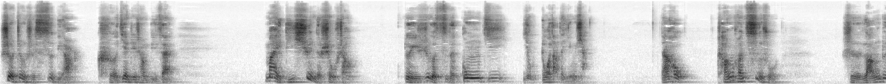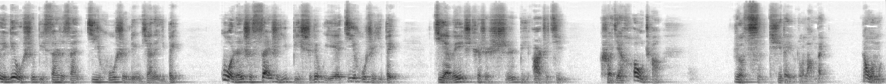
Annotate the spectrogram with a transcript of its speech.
射正是四比二。可见这场比赛，麦迪逊的受伤对热刺的攻击有多大的影响。然后长传次数是狼队六十比三十三，几乎是领先了一倍。过人是三十一比十六，也几乎是一倍，解围却是十比二十七，可见后场热刺踢得有多狼狈。那我们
